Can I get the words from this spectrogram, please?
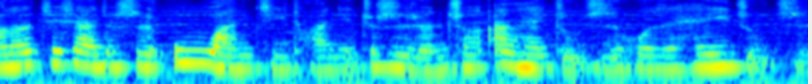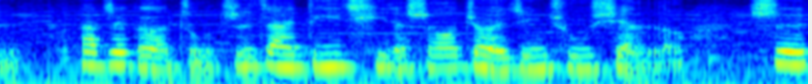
好的，接下来就是乌丸集团，也就是人称暗黑组织或者黑组织。那这个组织在第一期的时候就已经出现了，是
